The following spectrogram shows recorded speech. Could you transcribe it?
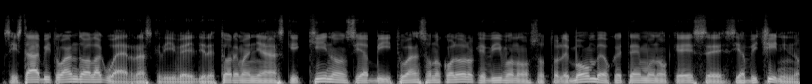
si sta abituando alla guerra, scrive il direttore Magnaschi. Chi non si abitua sono coloro che vivono sotto le bombe o che temono che esse si avvicinino.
